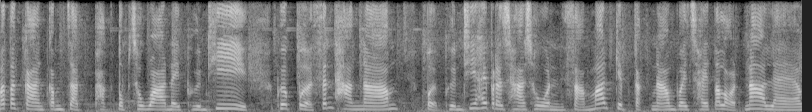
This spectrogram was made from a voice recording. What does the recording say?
มาตรการกำจัดผักตบชวาในพื้นที่ เพื่อเปิดเส้นทางน้ำเปิดพื้นที่ให้ประชาชนสามารถเก็บกักน้ำไว้ใช้ตลอดหน้าแล้ง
